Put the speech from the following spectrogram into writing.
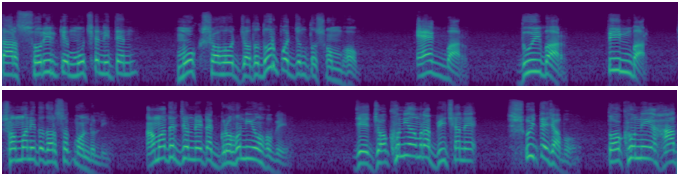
তার শরীরকে মুছে নিতেন, মুখ সহ যতদূর পর্যন্ত সম্ভব। একবার, দুইবার, তিনবার, সম্মানিত দর্শক মণ্ডলী, আমাদের জন্য এটা গ্রহণীয় হবে যে যখনই আমরা বিছানে শুইতে যাব, তখনই হাত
